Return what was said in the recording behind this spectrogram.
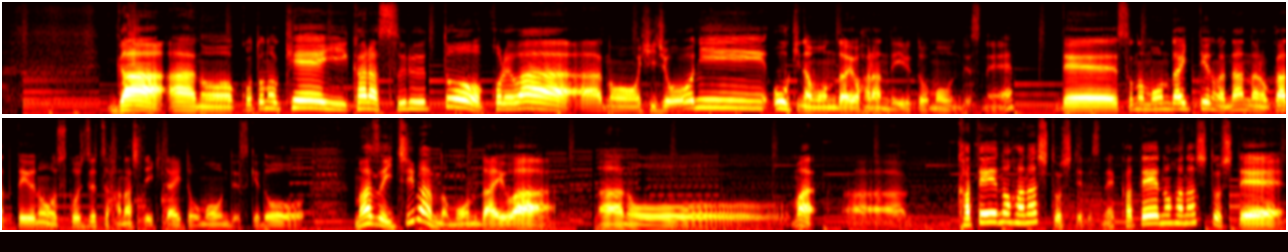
があの事の経緯からするとこれはあの非常に大きな問題をはらんでいると思うんですね。でその問題っていうのが何なのかっていうのを少しずつ話していきたいと思うんですけどまず一番の問題はあのー、まあ家庭の話としてですね家庭の話として、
